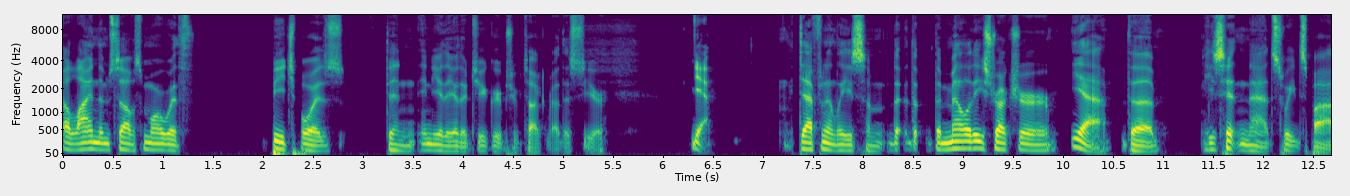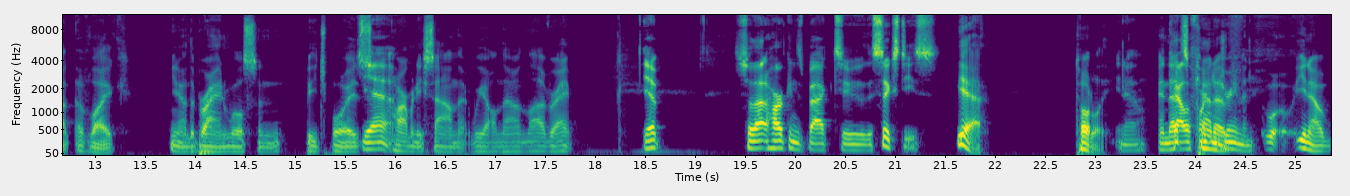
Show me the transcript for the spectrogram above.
align themselves more with Beach Boys than any of the other two groups we've talked about this year. Yeah. definitely some the, the the melody structure. Yeah, the he's hitting that sweet spot of like you know the Brian Wilson Beach Boys Yeah. harmony sound that we all know and love, right? Yep. So that harkens back to the '60s. Yeah, totally. You know, and that's California kind of dreaming. you know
